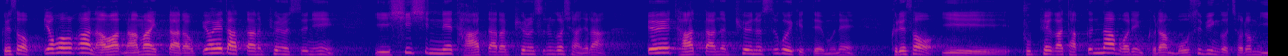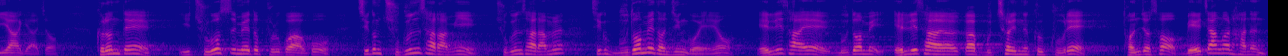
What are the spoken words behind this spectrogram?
그래서 뼈가 남아 있다라고 뼈에 닿았다는 표현을 쓰니 이 시신에 닿았다는 표현을 쓰는 것이 아니라 뼈에 닿았다는 표현을 쓰고 있기 때문에 그래서 이 부패가 다 끝나버린 그런 모습인 것처럼 이야기하죠. 그런데 이 죽었음에도 불구하고 지금 죽은 사람이 죽은 사람을 지금 무덤에 던진 거예요. 엘리사의 무덤에 엘리사가 묻혀 있는 그 굴에 던져서 매장을 하는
